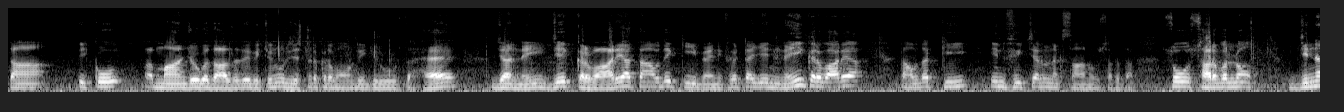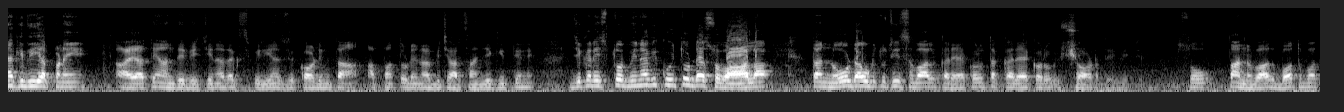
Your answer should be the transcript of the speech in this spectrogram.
ਤਾਂ ਇੱਕੋ ਮਾਨਯੋਗ ਅਦਾਲਤ ਦੇ ਵਿੱਚ ਉਹਨੂੰ ਰਜਿਸਟਰ ਕਰਵਾਉਣ ਦੀ ਜ਼ਰੂਰਤ ਹੈ ਜਾਂ ਨਹੀਂ। ਜੇ ਕਰਵਾ ਰਿਹਾ, ਤਾਂ ਉਹਦੇ ਕੀ ਬੈਨੀਫਿਟ ਹੈ? ਜੇ ਨਹੀਂ ਕਰਵਾ ਰਿਹਾ, ਤਾਂ ਉਹਦਾ ਕੀ ਇਨ ਫਿਊਚਰ ਨੁਕਸਾਨ ਹੋ ਸਕਦਾ? ਸੋ ਸਰ ਵੱਲੋਂ ਜਿੰਨਾ ਕਿ ਵੀ ਆਪਣੇ ਆਇਆ ਧਿਆਨ ਦੇ ਵਿੱਚ ਇਹਨਾਂ ਦਾ ਐਕਸਪੀਰੀਅੰਸ ਰਿਕਾਰਡਿੰਗ ਤਾਂ ਆਪਾਂ ਤੁਹਾਡੇ ਨਾਲ ਵਿਚਾਰ ਸਾਂਝੇ ਕੀਤੇ ਨੇ। ਜੇਕਰ ਇਸ ਤੋਂ ਬਿਨਾ ਵੀ ਕੋਈ ਤੁਹਾਡਾ ਸਵਾਲ ਆ ਤਾਂ ਨੋ ਡਾਊਟ ਤੁਸੀਂ ਸਵਾਲ ਕਰਿਆ ਕਰੋ ਤਾਂ ਕਰਿਆ ਕਰੋ ਸ਼ਾਰਟ ਦੇ ਵਿੱਚ। ਸੋ ਧੰਨਵਾਦ ਬਹੁਤ ਬਹੁਤ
